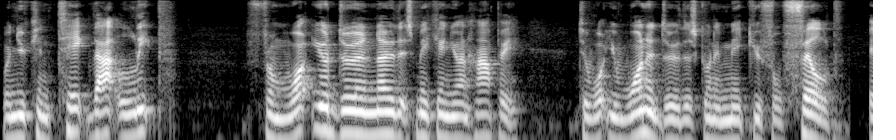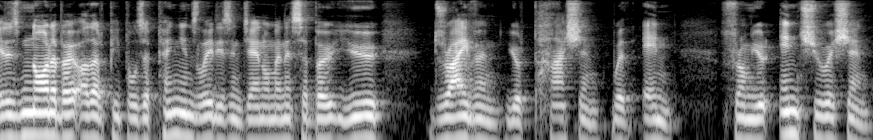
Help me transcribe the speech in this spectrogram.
when you can take that leap from what you're doing now that's making you unhappy to what you want to do that's going to make you fulfilled. It is not about other people's opinions, ladies and gentlemen. It's about you driving your passion within from your intuition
